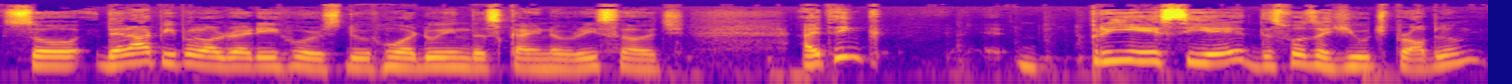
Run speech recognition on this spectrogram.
So there are people already who are who are doing this kind of research. I think pre ACA this was a huge problem.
